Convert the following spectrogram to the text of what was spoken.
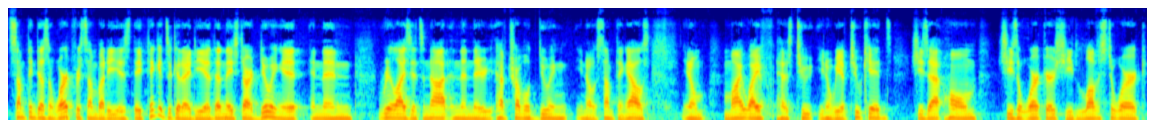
something doesn't work for somebody is they think it's a good idea, then they start doing it and then realize it's not and then they have trouble doing, you know, something else. You know, my wife has two, you know, we have two kids. She's at home. She's a worker. She loves to work,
